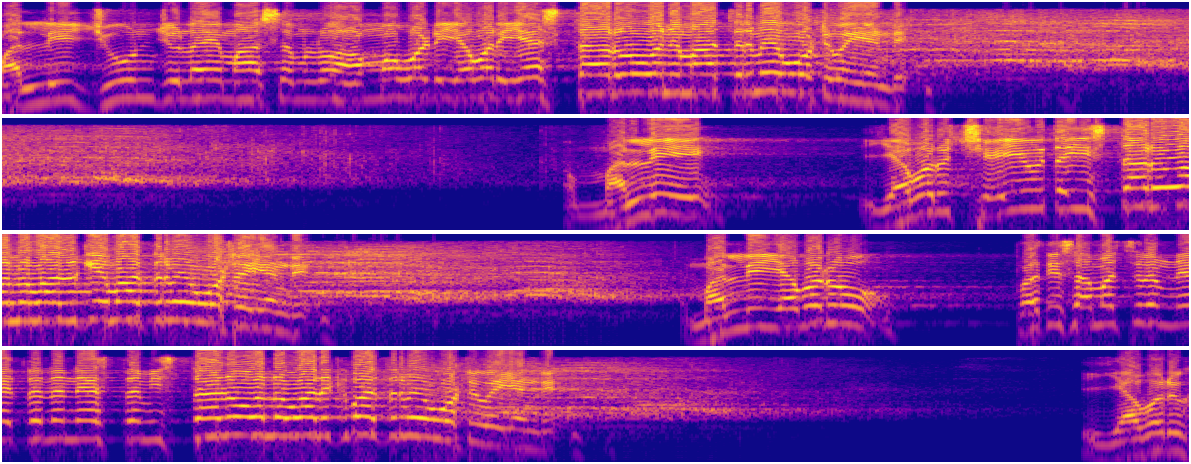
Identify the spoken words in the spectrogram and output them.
మళ్ళీ జూన్ జూలై మాసంలో అమ్మఒడి ఎవరు వేస్తారు అని మాత్రమే ఓటు వేయండి. మళ్ళీ ఎవరు చేయూత ఇస్తారో అన్న వాళ్ళకే మాత్రమే ఓటేయండి. మళ్ళీ ఎవరు ప్రతి సంవత్సరం నేతన నేస్తం ఇస్తాడు అన్న వారికి మాత్రమే ఓటు వేయండి. ఎవరు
